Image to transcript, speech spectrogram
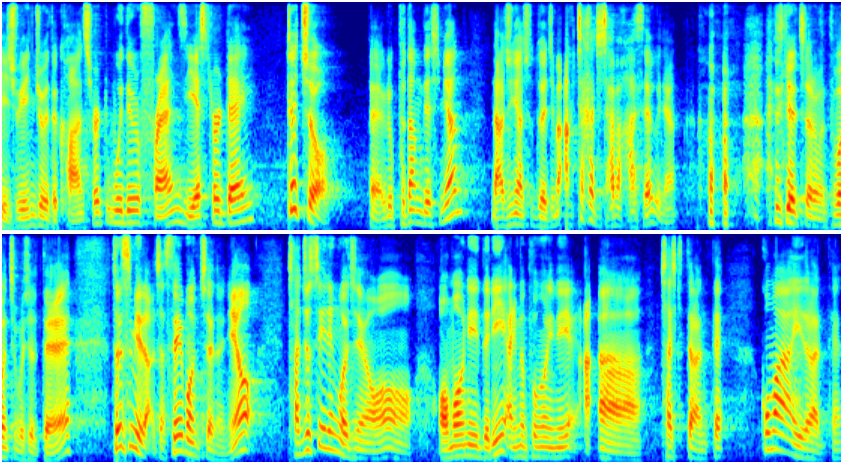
Did you enjoy the concert with your friends yesterday? 됐죠? 네, 그리고 부담되시면 나중에 하셔도 되지만 악착같이 잡아가세요 그냥. 아시겠죠 여러분? 두 번째 보실 때. 됐습니다. 자, 세 번째는요. 자주 쓰이는 거죠. 어머니들이 아니면 부모님이 아, 아, 자식들한테 꼬마 아이들한테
